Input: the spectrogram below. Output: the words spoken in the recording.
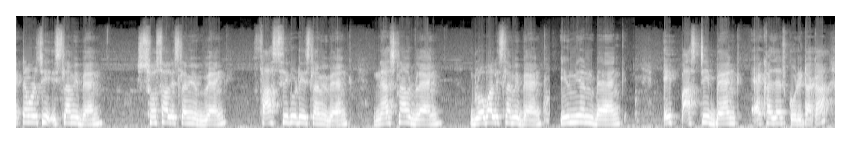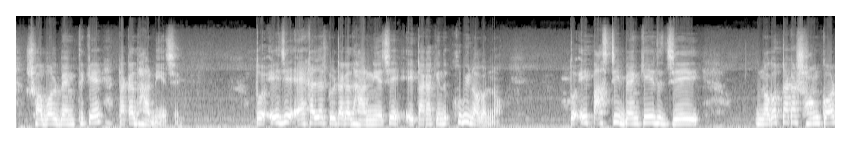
এক নম্বর হচ্ছে Islami Bank, Social Islami Bank, First Security Islami Bank, National Bank, Global Islami Bank, Union Bank এই পাঁচটি ব্যাংক এক হাজার কোটি টাকা সবল ব্যাংক থেকে টাকা ধার নিয়েছে। তো এই যে এক হাজার কোটি টাকা ধার নিয়েছে, এই টাকা কিন্তু খুবই নগণ্য। তো এই পাঁচটি ব্যাংকের যে নগদ টাকার সংকট,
